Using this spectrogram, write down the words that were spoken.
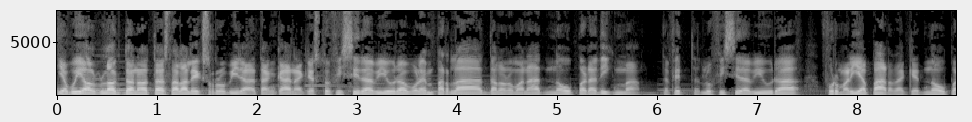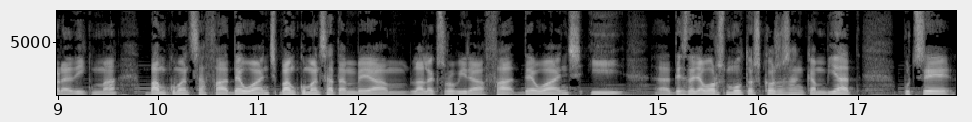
I avui al bloc de notes de l'Àlex Rovira tancant aquest ofici de viure volem parlar de l'anomenat nou paradigma. De fet, l'ofici de viure formaria part d'aquest nou paradigma. Vam començar fa 10 anys, vam començar també amb l'Àlex Rovira fa 10 anys i eh, des de llavors moltes coses han canviat. Potser,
